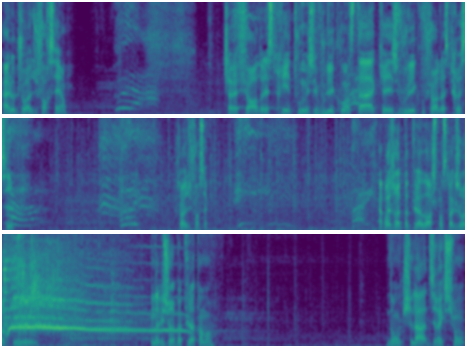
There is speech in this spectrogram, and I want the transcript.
Ah l'autre j'aurais dû forcer hein. J'avais fureur de l'esprit et tout mais j'ai voulu écou un stack et j'ai voulu écou fureur de l'esprit aussi. J'aurais dû forcer. Après j'aurais pas pu l'avoir, je pense pas que j'aurais pu... A mon avis j'aurais pas pu l'atteindre. Donc là, direction...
